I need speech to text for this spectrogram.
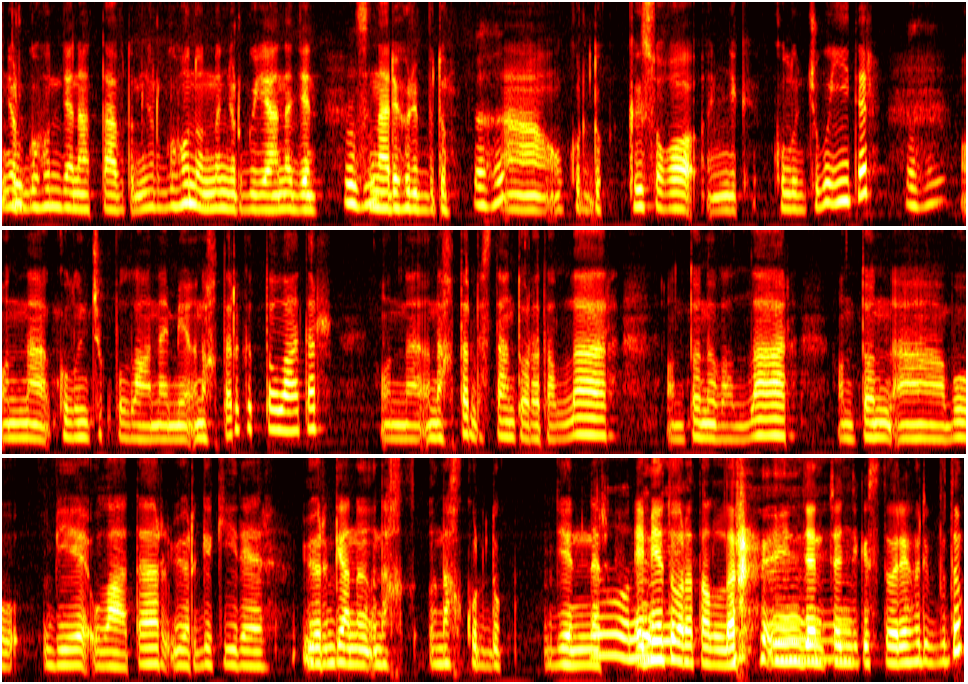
нюргухун ден аттабытым. Нюргухун онна нюргуяна ден сценарий хүрүбүтүм. Курдук кыз ого ник кулунчугу иитер. Онна кулунчук буллаана ме ынактар кытта олатар. Онна ынактар бастан тораталлар, онтон ылаллар, онтон бу бие улатар, үйөргө кирер. Үйөргө аны ынак курдук оны Эме бие. тораталлар. Инден чандик история хүрүбүтүм.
